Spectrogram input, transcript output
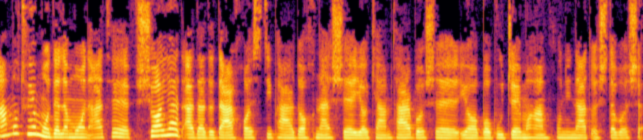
اما توی مدل منعطف شاید عدد درخواستی پرداخت نشه یا کمتر باشه یا با بودجه ما همخونی نداشته باشه.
